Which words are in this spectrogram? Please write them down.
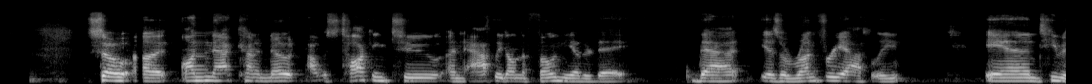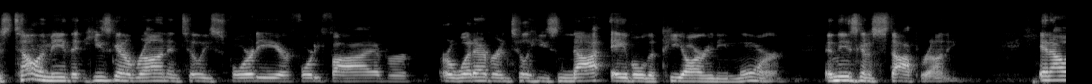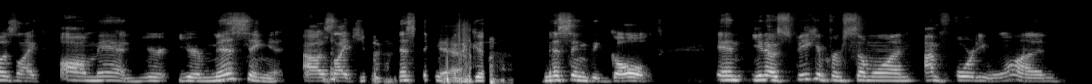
So, uh, on that kind of note, I was talking to an athlete on the phone the other day that is a run free athlete. And he was telling me that he's going to run until he's 40 or 45 or, or whatever until he's not able to PR anymore. And then he's going to stop running. And I was like, oh man, you're you're missing it. I was like, you're missing yeah. the good, missing the gold. And you know, speaking from someone, I'm 41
